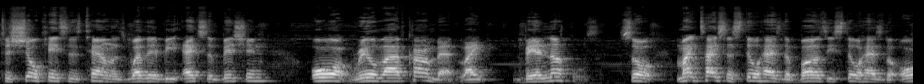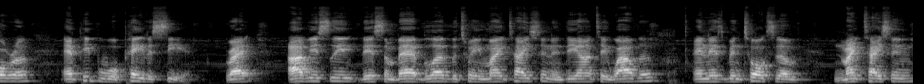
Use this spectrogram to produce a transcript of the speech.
to showcase his talents, whether it be exhibition or real live combat, like bare knuckles. So Mike Tyson still has the buzz, he still has the aura, and people will pay to see it, right? Obviously, there's some bad blood between Mike Tyson and Deontay Wilder, and there's been talks of Mike Tyson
